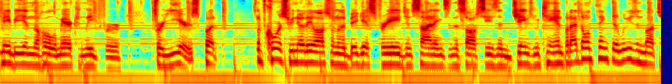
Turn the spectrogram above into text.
maybe in the whole American League for for years. But of course, we know they lost one of the biggest free agent signings in this offseason, James McCann, but I don't think they're losing much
